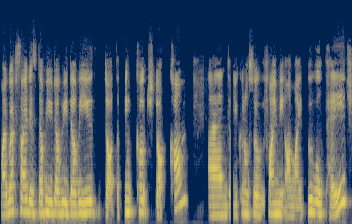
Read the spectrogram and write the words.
My website is www.thepinkcoach.com. And you can also find me on my Google page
